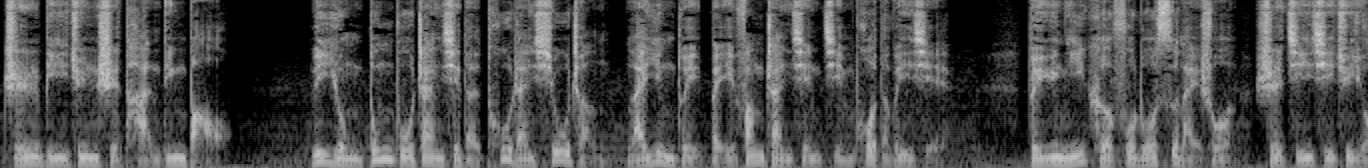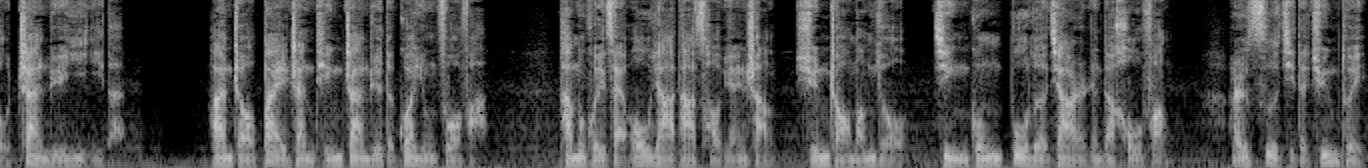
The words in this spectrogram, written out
直逼君士坦丁堡。利用东部战线的突然休整来应对北方战线紧迫的威胁，对于尼克弗罗斯来说是极其具有战略意义的。按照拜占庭战略的惯用做法，他们会在欧亚大草原上寻找盟友，进攻布勒加尔人的后方，而自己的军队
